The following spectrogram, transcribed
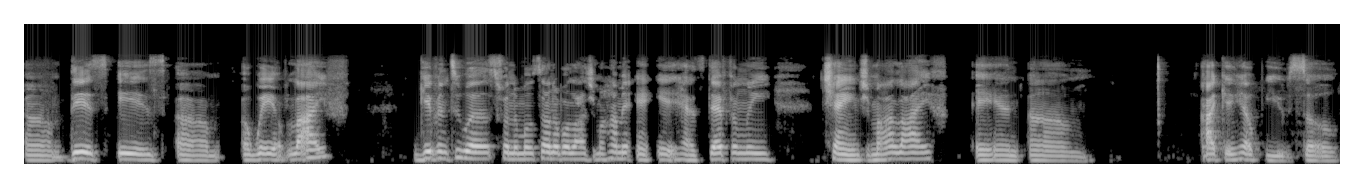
um, this is um, a way of life given to us from the Most Honorable Elijah Muhammad, and it has definitely changed my life, and um, I can help you. So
